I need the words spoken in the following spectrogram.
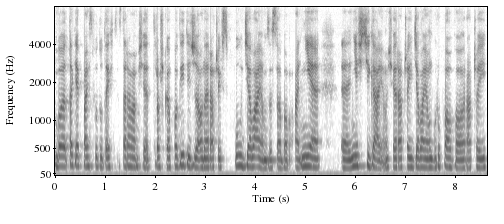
bo tak jak Państwu tutaj starałam się troszkę opowiedzieć, że one raczej współdziałają ze sobą, a nie e, nie ścigają się, raczej działają grupowo, raczej,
